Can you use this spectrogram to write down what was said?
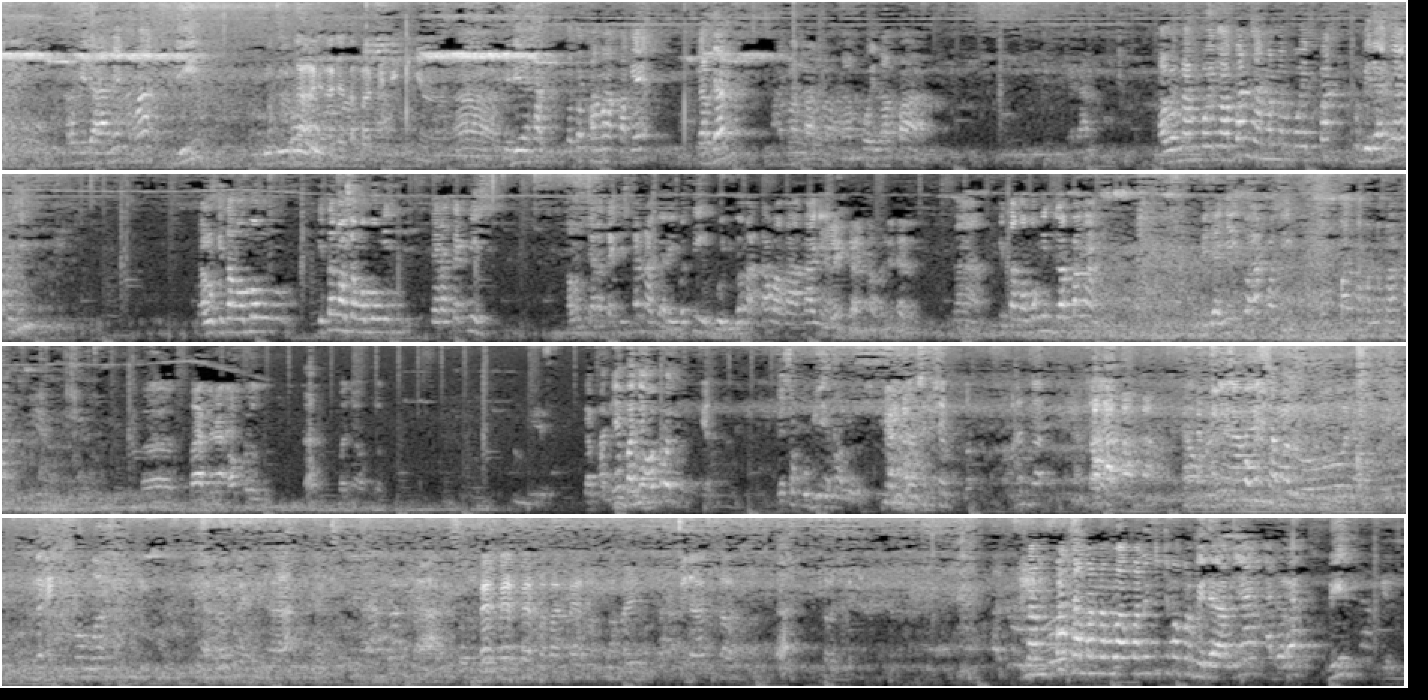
Perbedaannya cuma di BTO. Enggak ada, ada tambahan BTU-nya. Nah, jadi yang satu tetap sama pakai gardan 6.8. Ya kan? Kalau 6.8 sama 6.4 perbedaannya apa sih? Kalau kita ngomong, kita nggak usah ngomongin secara teknis. Kalau secara teknis kan agak ribet nih, gue juga nggak tahu angka-angkanya. Nah, kita ngomongin di lapangan. Bedanya itu apa sih? 4 sama 68? Eh, banyak offroad. Banyak offroad. Dapatnya banyak offroad. Ya. Besok gue beli sama lu. Bisa bisa. Benar enggak? Besok gue beli sama lu. Enggak kayak gitu gua. Per per per per per. Beda 64 sama 68 itu cuma perbedaannya adalah di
